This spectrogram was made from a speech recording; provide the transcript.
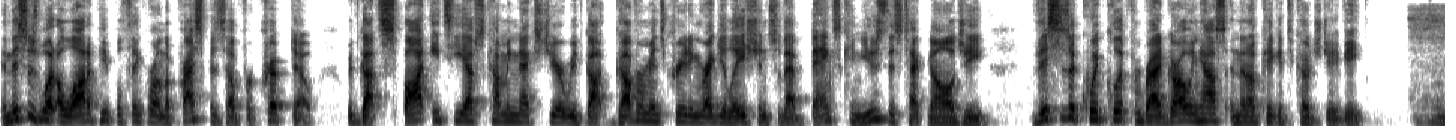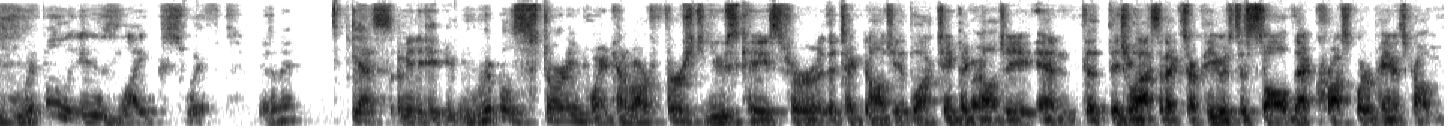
And this is what a lot of people think we're on the precipice of for crypto. We've got spot ETFs coming next year. We've got governments creating regulation so that banks can use this technology. This is a quick clip from Brad Garlinghouse, and then I'll kick it to Coach JV. Ripple is like Swift, isn't it? Yes, I mean it, it, Ripple's starting point, kind of our first use case for the technology, the blockchain technology, and the digital asset XRP was to solve that cross-border payments problem.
